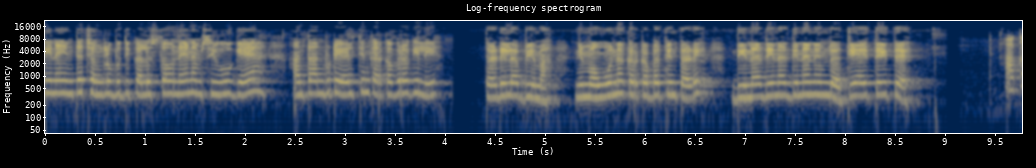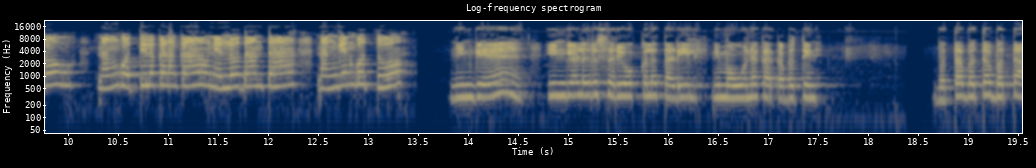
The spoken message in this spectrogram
ದಿನ ಇಂಥ ಚಂಗ್ಲು ಬುದ್ಧಿ ಕಲಿಸ್ತವನೇ ನಮ್ಮ ಸಿವುಗೆ ಅಂತ ಅಂದ್ಬಿಟ್ಟು ಹೇಳ್ತೀನಿ ಕರ್ಕ ಬರೋಗಿಲ್ಲ. ತಡಿಲ ಭೀಮಾ ನಿಮ್ಮ ಅವ್ವನ ಕರ್ಕ ಬರ್ತೀನಿ ತಡಿ. ದಿನ ದಿನ ದಿನ ನಿಮ್ದು ಅತಿ ಆಯ್ತೈತೆ. ನಿನ್ಗೆ ಹಿಂಗೆ ಹೇಳಿದ್ರೆ ಸರಿ ಹೋಗಲ್ಲ ತಡೀಲಿ ನಿಮ್ಮ ಅವ್ವನೇ ಕರ್ಕ ಬರ್ತೀನಿ. ಬತ್ತಾ ಬತ್ತಾ ಬತ್ತಾ.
